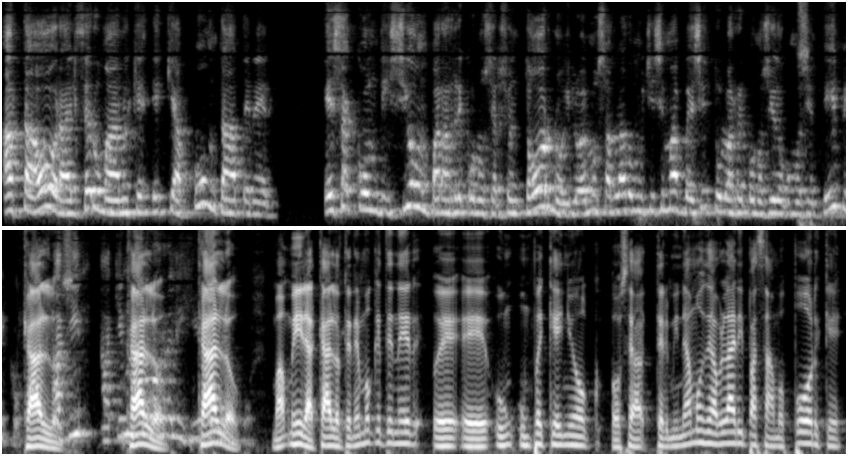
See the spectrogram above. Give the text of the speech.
hasta ahora el ser humano es que, es que apunta a tener esa condición para reconocer su entorno y lo hemos hablado muchísimas veces y tú lo has reconocido como científico. Carlos, aquí, aquí no Carlos. Carlos, mira, Carlos, tenemos que tener eh, eh, un, un pequeño, o sea, terminamos de hablar y pasamos porque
